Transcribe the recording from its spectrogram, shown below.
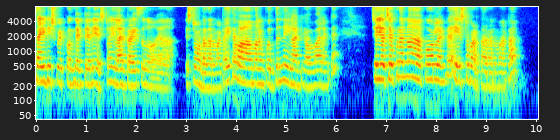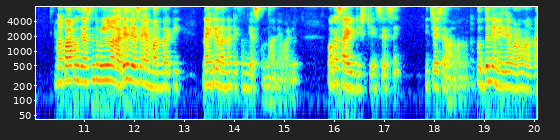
సైడ్ డిష్ పెట్టుకొని తింటేనే ఇష్టం. ఇలాంటి రైస్లు ఇష్టం ఉండదు అనమాట అయితే మనకు పొద్దున్నే ఇలాంటివి అవ్వాలంటే చేయొచ్చు ఎప్పుడన్నా కూరలు అంటే ఇష్టపడతారనమాట మా పాపకు చేస్తుంటే మిగిలిన అదే చేసేయమ్మ అందరికీ. నైట్ ఏదన్నా టిఫిన్ చేసుకుందాం అనేవాళ్ళు. ఒక సైడ్ డిష్ చేసేసి ఇచ్చేసేవాళ్ళం అనమాట పొద్దున్నే లేదేవ్వడం వలన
